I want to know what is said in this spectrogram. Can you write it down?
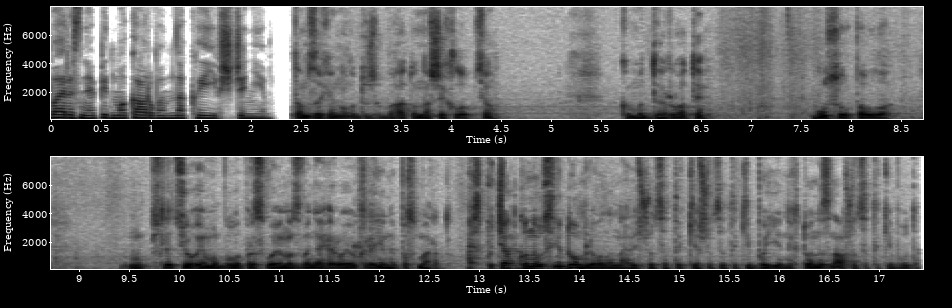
березня під Макаровим на Київщині. Там загинуло дуже багато наших хлопців, командир роти, Усов Павло. Після цього йому було присвоєно звання Героя України посмертно. Спочатку не усвідомлювали навіть, що це таке, що це такі бої. Ніхто не знав, що це таке буде.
